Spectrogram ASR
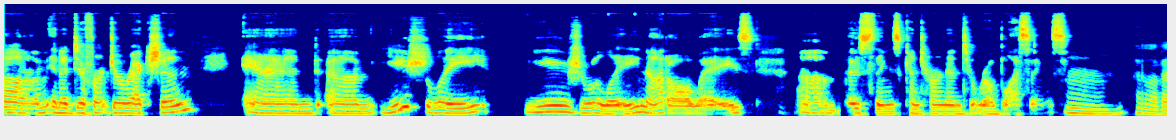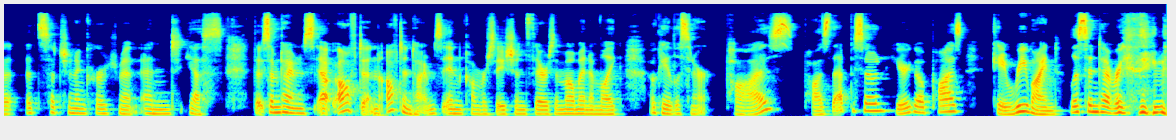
um, in a different direction. And um, usually, usually, not always, um, those things can turn into real blessings. Mm, I love it. It's such an encouragement. And yes, that sometimes, uh, often, oftentimes in conversations, there's a moment I'm like, okay, listener, pause, pause the episode. Here you go, pause. Okay, rewind, listen to everything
